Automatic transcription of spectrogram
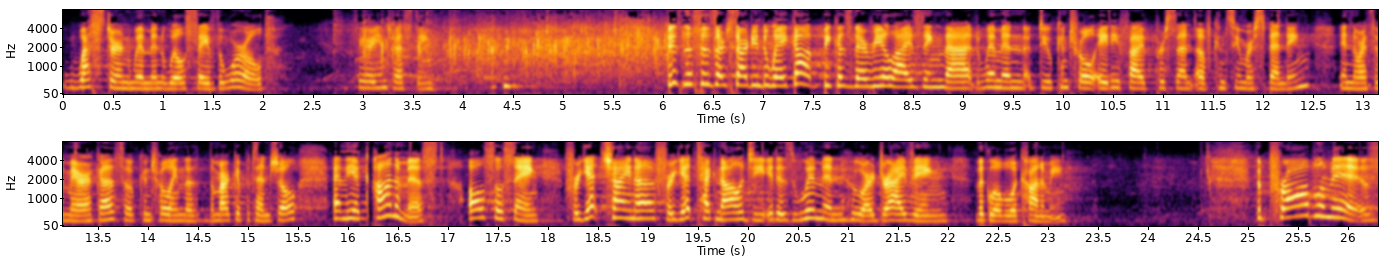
Western women will save the world. Very interesting. Businesses are starting to wake up because they're realizing that women do control 85% of consumer spending in North America, so controlling the, the market potential. And The Economist also saying, forget China, forget technology, it is women who are driving the global economy. The problem is,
